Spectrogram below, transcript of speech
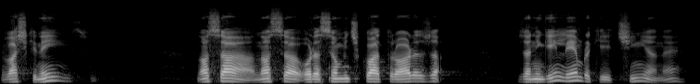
Eu acho que nem isso. Nossa, nossa oração 24 horas já, já ninguém lembra que tinha, né?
